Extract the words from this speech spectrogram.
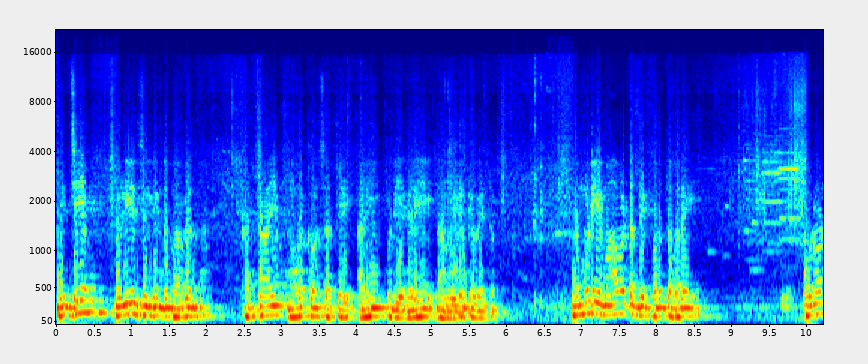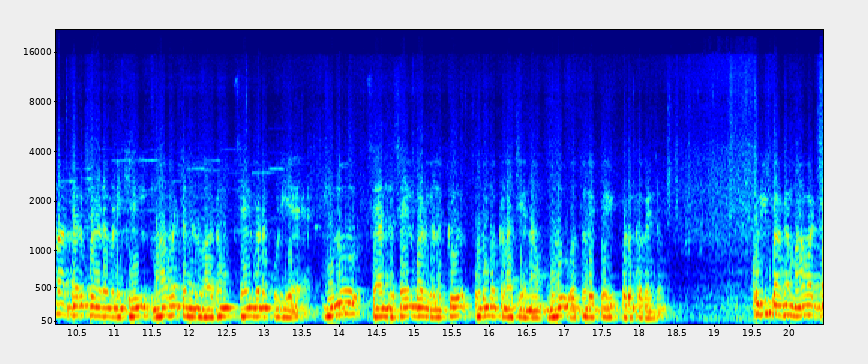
நிச்சயம் வெளியே செல்கின்றவர்கள் கட்டாயம் முகக்கவசத்தை அணியக்கூடிய நிலையை நாம் எடுக்க வேண்டும். நம்முடைய மாவட்டத்தை பொறுத்தவரை கொரோனா தடுப்பு நடவடிக்கையில் மாவட்ட நிர்வாகம் செயல்படக்கூடிய முழு சேர்ந்த செயல்பாடுகளுக்கு பொதுமக்களாகிய நாம் முழு ஒத்துழைப்பை கொடுக்க வேண்டும். குறிப்பாக மாவட்ட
